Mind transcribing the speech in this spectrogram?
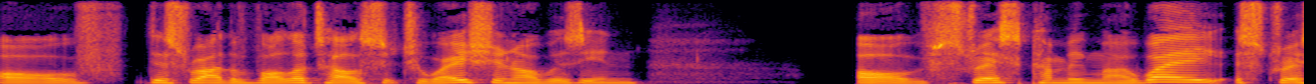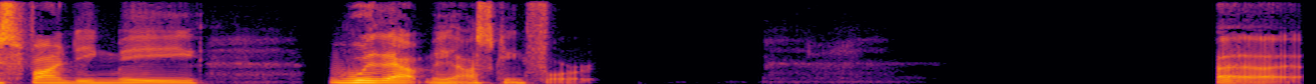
of this rather volatile situation I was in of stress coming my way, stress finding me without me asking for it. Uh,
